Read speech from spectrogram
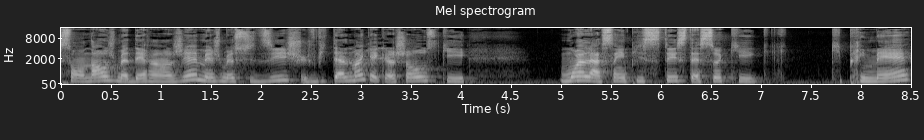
son âge me dérangeait, mais je me suis dit, je vis tellement quelque chose qui Moi, la simplicité, c'était ça qui, qui primait,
